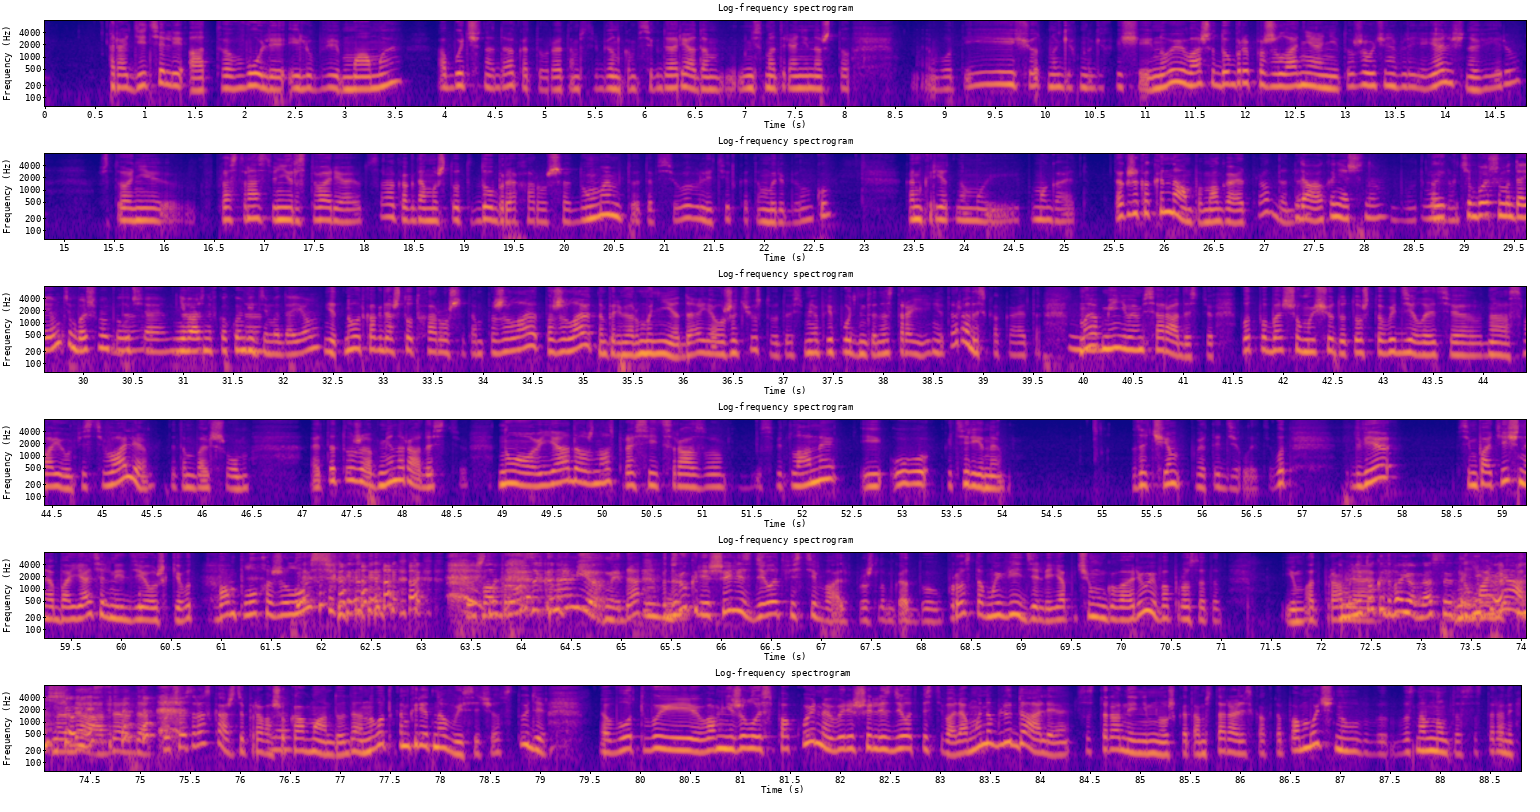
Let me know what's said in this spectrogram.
родителей, от воли и любви мамы обычно, да, которая там с ребенком всегда рядом, несмотря ни на что. Вот, и еще от многих-многих вещей. Ну и ваши добрые пожелания, они тоже очень влияют. Я лично верю, что они пространстве не растворяются, а когда мы что-то доброе, хорошее думаем, то это все летит к этому ребенку конкретному и помогает. Так же, как и нам помогает, правда? Да, да конечно. Вот, мы, Чем больше мы даем, тем больше мы получаем. Да, Неважно, в каком да. виде мы даем. Нет, ну вот когда что-то хорошее там пожелают, пожелают, например, мне, да, я уже чувствую, то есть у меня приподнятое настроение, это радость какая-то. Mm-hmm. Мы обмениваемся радостью. Вот по большому счету то, что вы делаете на своем фестивале, этом большом, это тоже обмен радостью. Но я должна спросить сразу Светланы и у Катерины – Зачем вы это делаете? Вот две симпатичные, обаятельные девушки. Вот вам плохо жилось? Вопрос закономерный, да? Вдруг решили сделать фестиваль в прошлом году. Просто мы видели, я почему говорю, и вопрос этот им отправляют. А мы не только вдвоем, нас ну, понятно, да, есть. да, да. Вот сейчас расскажете про вашу да. команду, да. Ну вот конкретно вы сейчас в студии вот вы, вам не жилось спокойно, вы решили сделать фестиваль. А мы наблюдали со стороны немножко, там старались как-то помочь, но в основном-то со стороны.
